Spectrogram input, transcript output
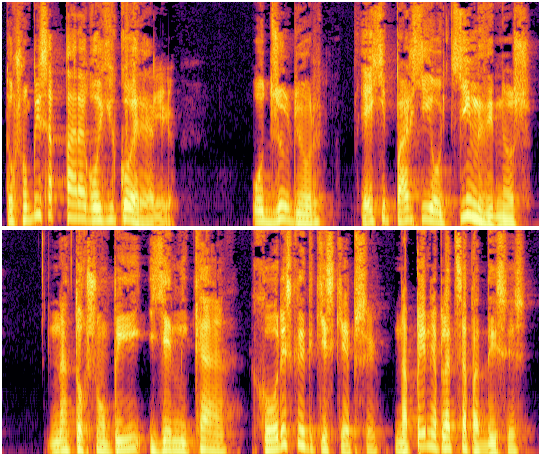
Το χρησιμοποιεί σαν παραγωγικό εργαλείο. Ο Junior έχει υπάρχει ο κίνδυνος να το χρησιμοποιεί γενικά, χωρίς κριτική σκέψη, να παίρνει απλά τις απαντήσεις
